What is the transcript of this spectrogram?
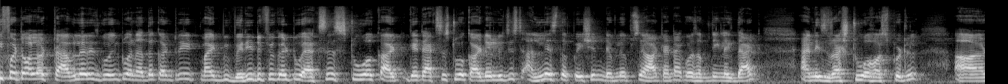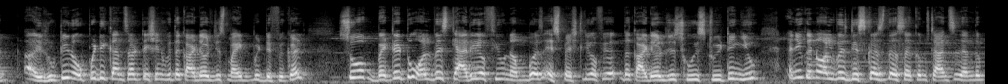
if at all a traveler is going to another country it might be very difficult to access to a card get access to a cardiologist unless the patient develops a heart attack or something like that and is rushed to a hospital. Uh, a routine opd consultation with a cardiologist might be difficult. So better to always carry a few numbers especially of your, the cardiologist who is treating you and you can always discuss the circumstances and the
